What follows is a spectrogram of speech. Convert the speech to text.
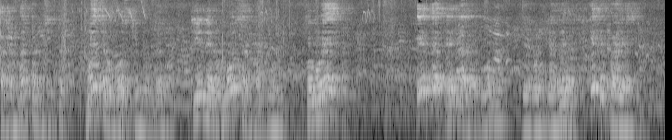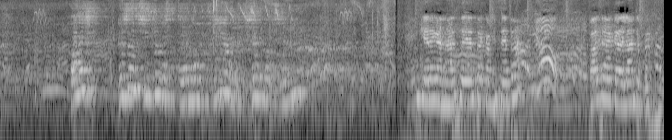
Además, Panchito, nuestro bosque rural tiene hermosas lagunas, como esta. Esta es la laguna de Volteadero. ¿Qué te parece? ¿Quién quiere ganarse esta camiseta? ¡Yo! Pasen acá adelante, por favor.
